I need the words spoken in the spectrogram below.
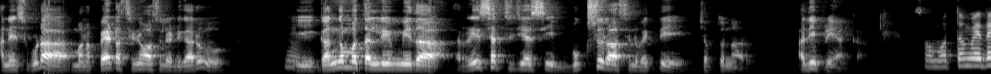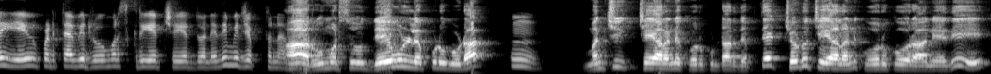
అనేసి కూడా మన పేట శ్రీనివాసరెడ్డి గారు ఈ గంగమ్మ తల్లి మీద రీసెర్చ్ చేసి బుక్స్ రాసిన వ్యక్తి చెప్తున్నారు. అది ప్రియాంక. సో మొత్తం మీద ఏవి పడితే అవి రూమర్స్ క్రియేట్ చేయొద్దు అనేది మీరు చెప్తున్నారు. ఆ రూమర్స్ దేవుళ్ళు ఎప్పుడు కూడా మంచి చేయాలని కోరుకుంటారు తప్పితే చెడు చేయాలని కోరుకోరు అనేది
